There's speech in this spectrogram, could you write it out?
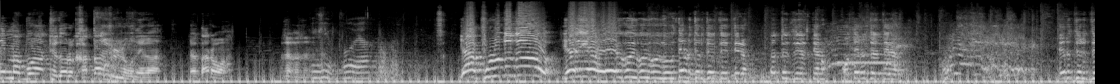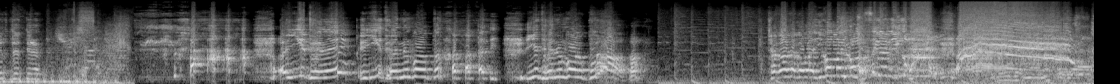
살인마분한테 너를 갖다 주려고 내가. 야 따라와. 가자 가자. 이게 뭐야? 야 블루투드 야야 야, 이거 이거 이거 이거 때려 때려 때려 때려. 때려 때려 때려 때려. 어 때려 때려 때려. 때려 때려 때려 때려 때려. 아 이게 되네? 이게 되는 거였구나. 이게 되는 거였구나. 잠깐 잠깐만. 이것만 이것만 쓰면 이것만! 아!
